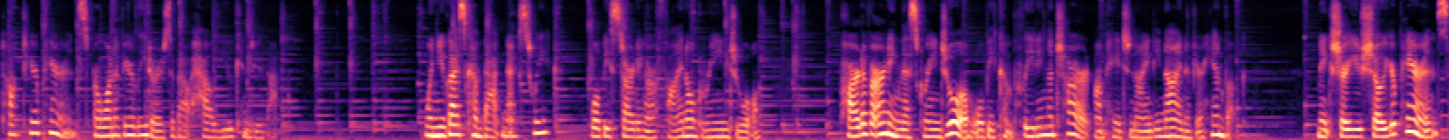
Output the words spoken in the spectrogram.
talk to your parents or one of your leaders about how you can do that. When you guys come back next week, we'll be starting our final green jewel. Part of earning this green jewel will be completing a chart on page 99 of your handbook. Make sure you show your parents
